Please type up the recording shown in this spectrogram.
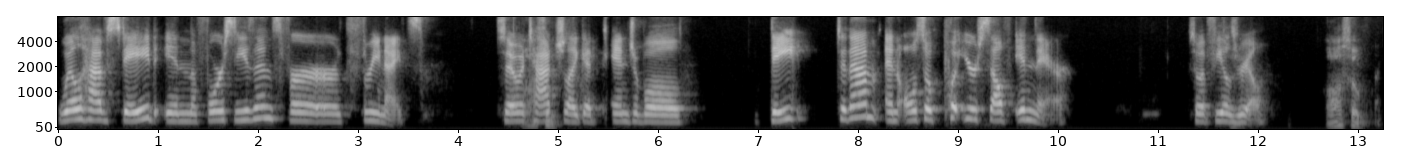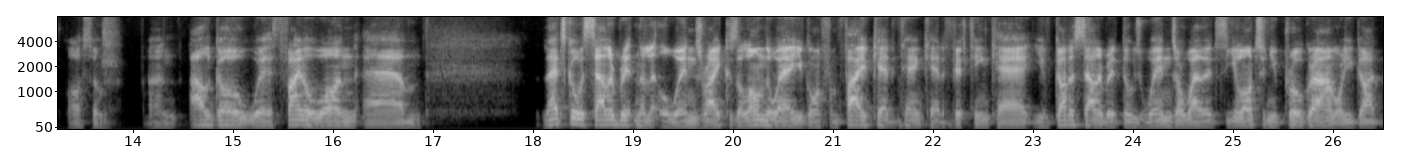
will have stayed in the Four Seasons for three nights. So attach awesome. like a tangible date to them and also put yourself in there. So it feels real. Awesome. Awesome. And i'll go with final one. Um let's go with celebrating the little wins right? Because along the way you're going from 5k to 10k to 15k you've got to celebrate those wins or whether it's you launch a new program or you got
